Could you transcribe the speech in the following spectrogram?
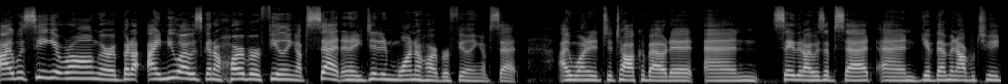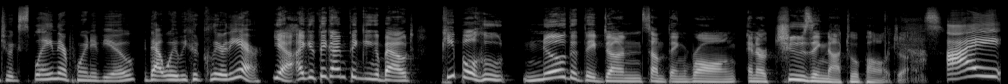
I was seeing it wrong or but I- knew I was going to harbor feeling upset and I didn't want to harbor feeling upset. I wanted to talk about it and say that I was upset and give them an opportunity to explain their point of view. That way we could clear the air. Yeah, I think I'm thinking about people who know that they've done something wrong and are choosing not to apologize. I,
